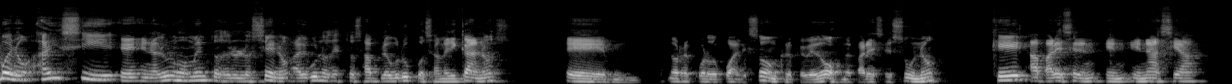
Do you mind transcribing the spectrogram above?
Bueno, ahí sí, eh, en algunos momentos del Holoceno, algunos de estos haplogrupos americanos, eh, no recuerdo cuáles son, creo que B2 me parece es uno, que aparecen en, en Asia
